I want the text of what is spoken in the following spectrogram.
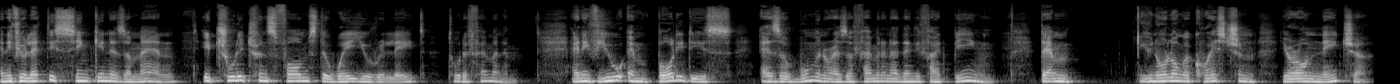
And if you let this sink in as a man, it truly transforms the way you relate to the feminine. And if you embody this as a woman or as a feminine identified being, then you no longer question your own nature.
